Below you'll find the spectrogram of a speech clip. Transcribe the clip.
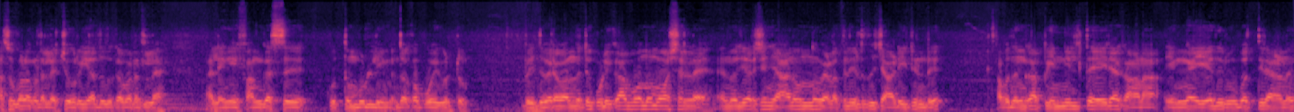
അസുഖങ്ങളൊക്കെ ഉണ്ടല്ലോ. ചൊറി അത് ഇതൊക്കെ പറഞ്ഞിട്ടില്ലേ? അല്ലെങ്കിൽ ഫംഗസ് കുത്തും പുള്ളിയും ഇതൊക്കെ പോയി കിട്ടും. അപ്പോൾ ഇതുവരെ വന്നിട്ട് കുളിക്കാൻ പോകുന്നത് മോശമല്ലേ എന്ന് വിചാരിച്ച് ഞാനൊന്ന് വെള്ളത്തിലെടുത്ത് ചാടിയിട്ടുണ്ട്. അപ്പോൾ നിങ്ങൾക്ക് ആ പിന്നിലത്തെ ഏരിയ കാണാം. എങ്ങനെ ഏത് രൂപത്തിലാണ്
